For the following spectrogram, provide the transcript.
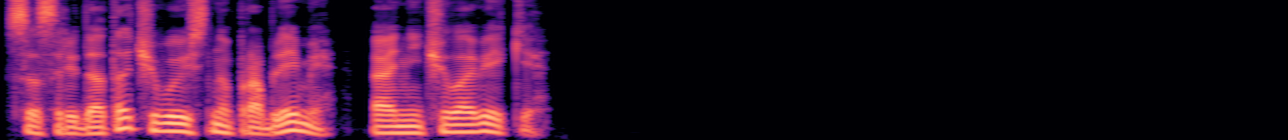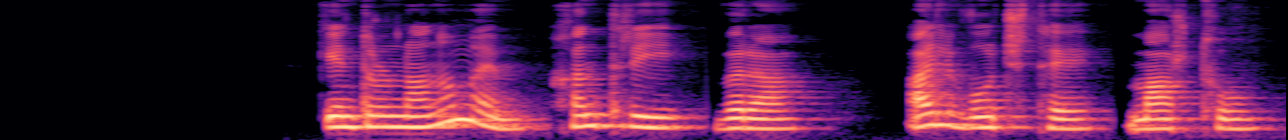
Сосредотачиваюсь на проблеме, а не человеке. Կենտրոնանում եմ խնդրի վրա, այլ ոչ թե մարդու։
